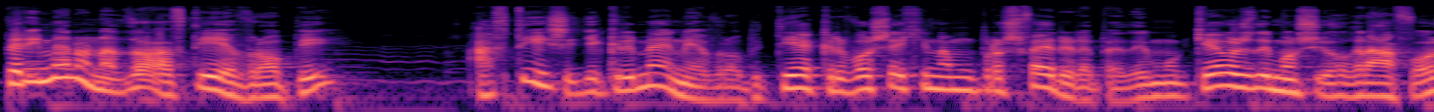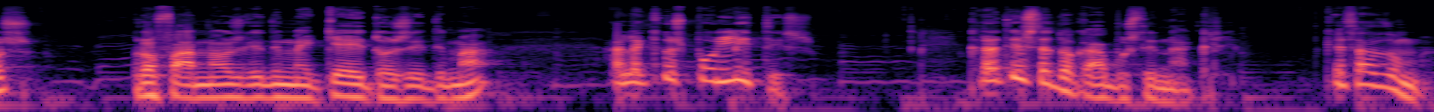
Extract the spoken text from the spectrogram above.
Περιμένω να δω αυτή η Ευρώπη, αυτή η συγκεκριμένη Ευρώπη, τι ακριβώς έχει να μου προσφέρει ρε παιδί μου και ως δημοσιογράφος, προφανώς γιατί με καίει το ζήτημα, αλλά και ως πολίτης. Κρατήστε το κάπου στην άκρη και θα δούμε.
